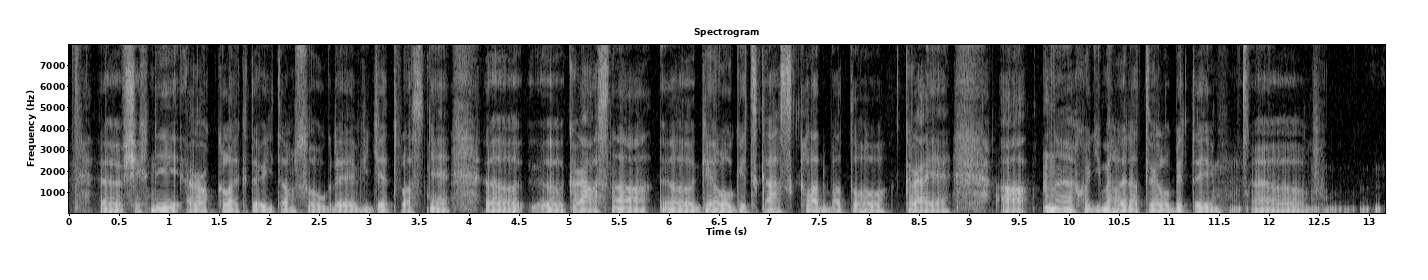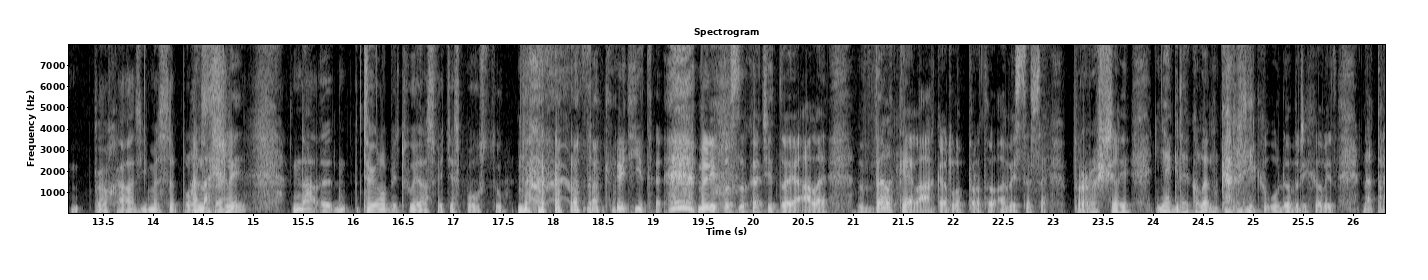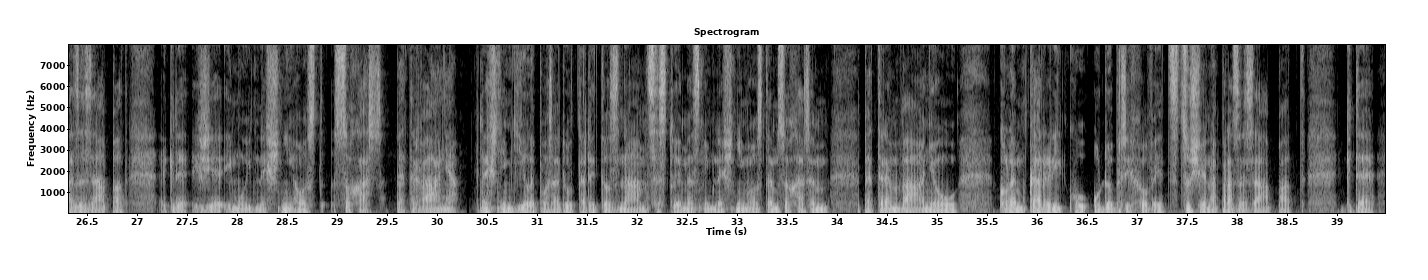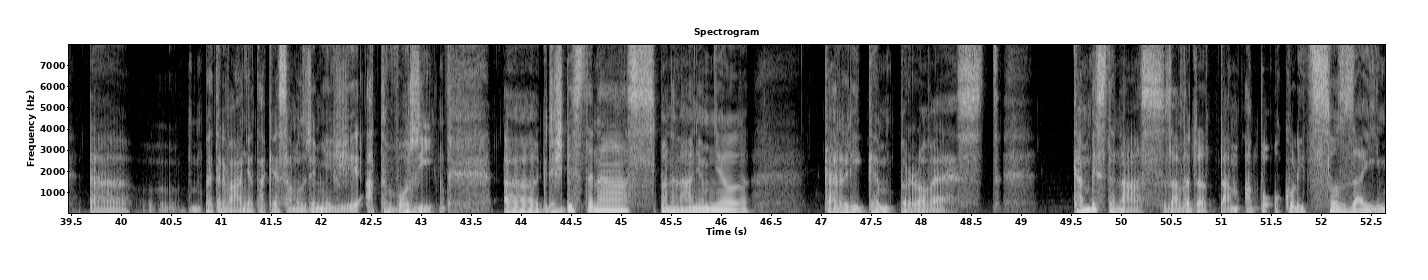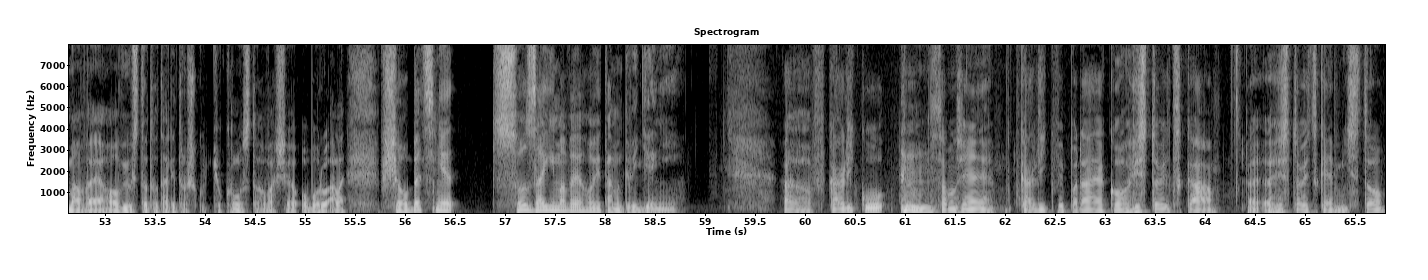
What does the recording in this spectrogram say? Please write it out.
Všechny rokle, které tam jsou, kde je vidět vlastně krásná geologická skladba toho kraje a chodíme hledat trilobity, procházíme se po lese. A našli? Na, trilobitů je na světě spoustu. tak vidíte, milí posluchači, to je ale velké lákadlo pro to, abyste se prošli někde kolem Karlíku u Dobřichovic na Praze Západ, kde žije i můj dnešní host, sochař Petr Váňa. V dnešním díle pořadu Tady to znám cestujeme s mým dnešním hostem, sochařem Petrem Váňou, kolem Karlíku u Dobřichovic, což je na Praze Západ, kde uh, Petr Váňa také samozřejmě žije a tvoří. Uh, když byste nás, pane Váňo, měl Karlíkem provést, kam byste nás zavedl tam a po okolí? Co zajímavého, vy už jste to tady trošku ťuknul z toho vašeho oboru, ale všeobecně, co zajímavého je tam k vidění? V Karlíku samozřejmě Karlík vypadá jako historická Eh, historické místo,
